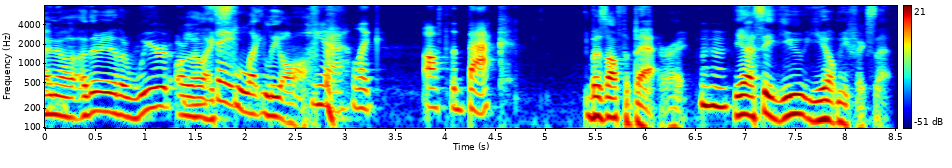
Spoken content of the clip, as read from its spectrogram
I know. Are they either weird or they're like say- slightly off? Yeah, like off the back. But it's off the bat, right? Mm-hmm. Yeah, see, you you help me fix that.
